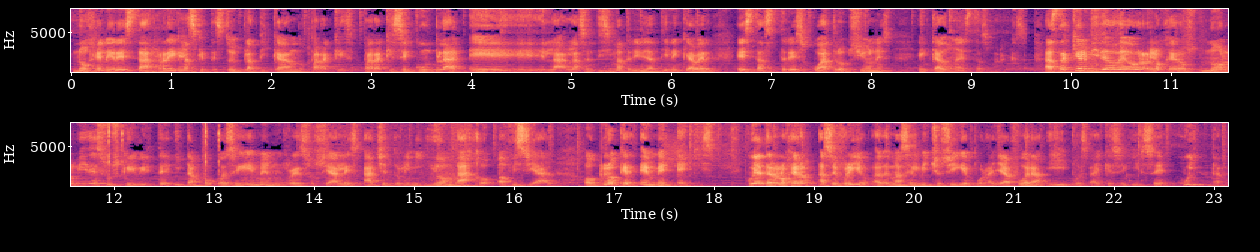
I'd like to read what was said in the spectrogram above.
no genere estas reglas que te estoy platicando. Para que, para que se cumpla eh, eh, la, la Santísima Trinidad tiene que haber estas tres, cuatro opciones en cada una de estas marcas. Hasta aquí el video de hoy, relojeros. No olvides suscribirte y tampoco de seguirme en mis redes sociales, htolini-oficial o ClockerMX. Cuídate, relojero, hace frío, además el bicho sigue por allá afuera y pues hay que seguirse cuidando.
